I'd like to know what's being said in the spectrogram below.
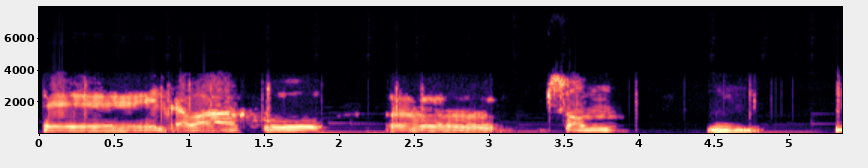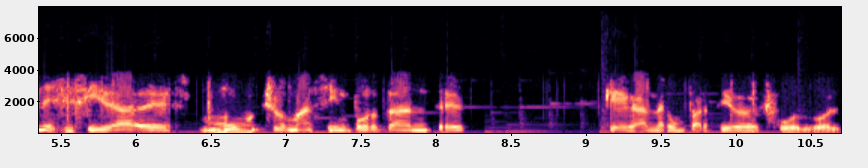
eh, el trabajo, eh, son mm, necesidades mucho más importantes que ganar un partido de fútbol.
